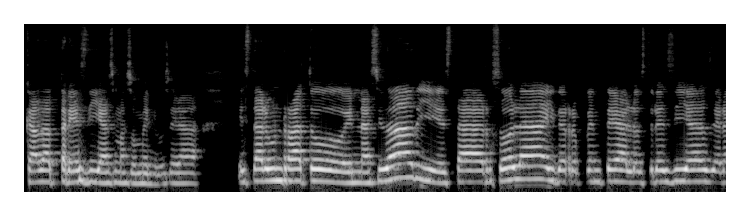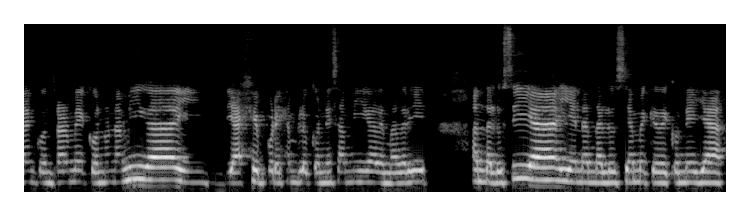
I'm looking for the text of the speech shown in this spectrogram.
cada tres días más o menos. Era estar un rato en la ciudad y estar sola y de repente a los tres días era encontrarme con una amiga y viajé, por ejemplo, con esa amiga de Madrid Andalucía y en Andalucía me quedé con ella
